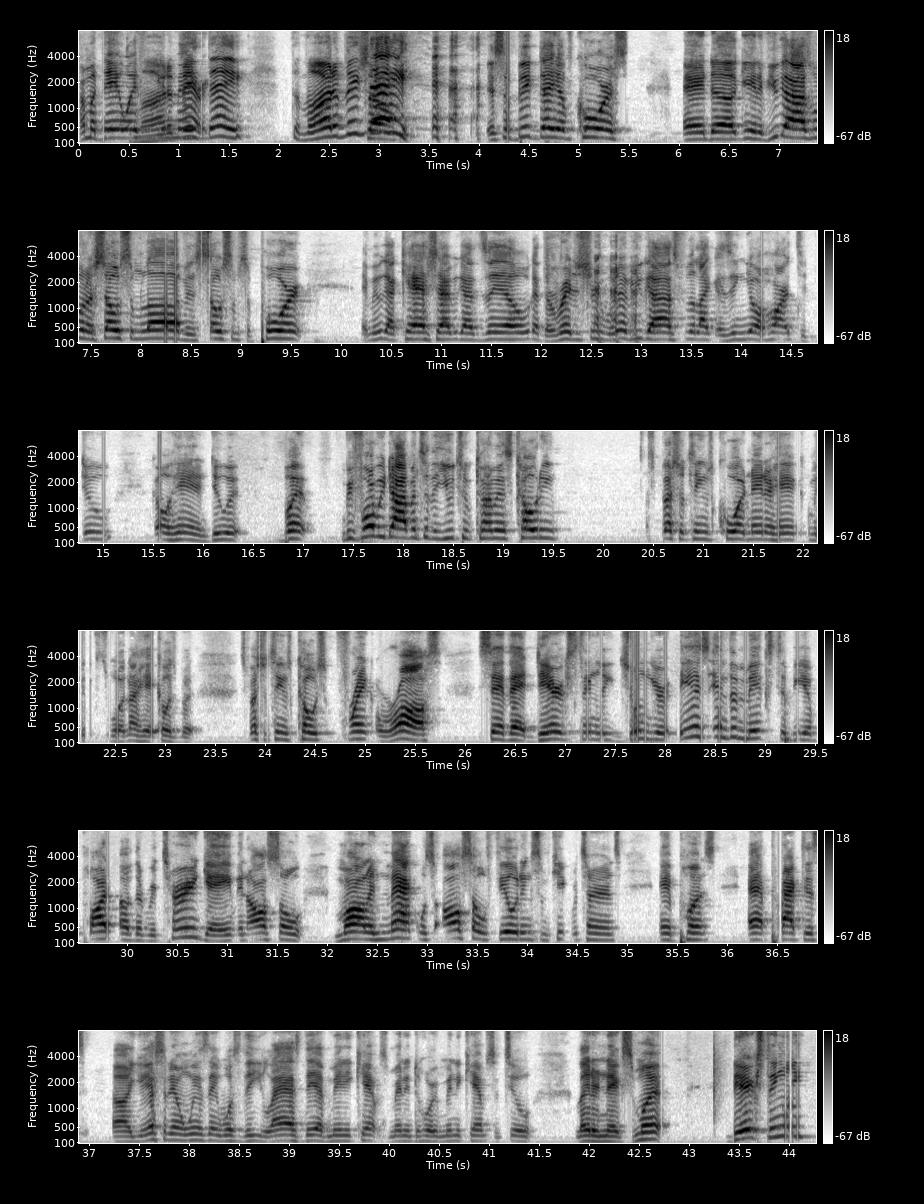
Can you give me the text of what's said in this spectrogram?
I'm a day away from getting married. Day. Tomorrow, the big so, day. it's a big day, of course. And uh, again, if you guys want to show some love and show some support, I mean, we got Cash App, we got Zelle, we got the registry, whatever you guys feel like is in your heart to do, go ahead and do it. But before we dive into the YouTube comments, Cody, special teams coordinator, head, I mean, well, not head coach, but special teams coach Frank Ross said that Derek Stingley Jr. is in the mix to be a part of the return game and also – Marlon Mack was also fielding some kick returns and punts at practice. Uh, yesterday on Wednesday was the last day of mini camps, mandatory mini camps until later next month. Derek Stingley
